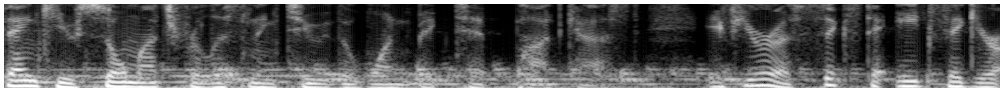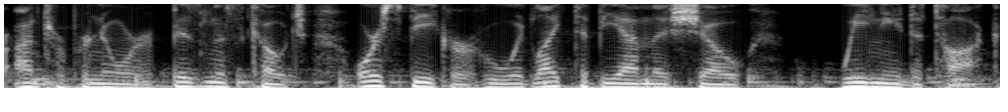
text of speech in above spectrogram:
Thank you so much for listening to the One Big Tip podcast. If you're a six to eight figure entrepreneur, business coach, or speaker who would like to be on this show, we need to talk.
